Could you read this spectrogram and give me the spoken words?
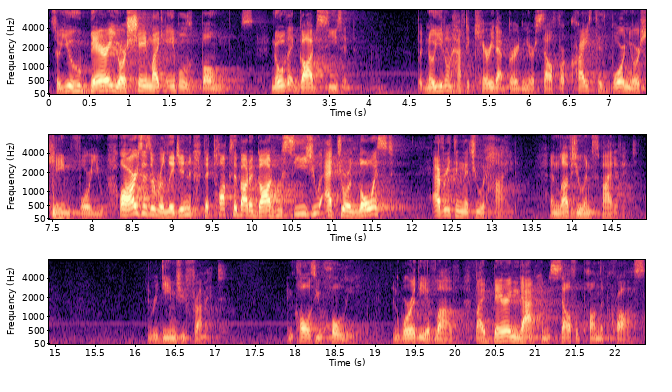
So you who bury your shame like Abel's bones, know that God sees it. But no, you don't have to carry that burden yourself, for Christ has borne your shame for you. Ours is a religion that talks about a God who sees you at your lowest, everything that you would hide, and loves you in spite of it, and redeems you from it, and calls you holy and worthy of love by bearing that himself upon the cross.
